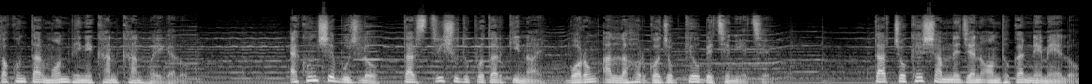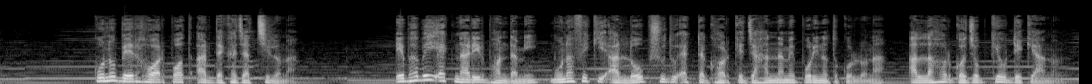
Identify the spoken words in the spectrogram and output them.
তখন তার মন ভেঙে খান খান হয়ে গেল। এখন সে বুঝল, তার স্ত্রী শুধু প্রতার কি নয়, বরং আল্লাহর গজবকেও বেছে নিয়েছে। তার চোখের সামনে যেন অন্ধকার নেমে এলো। কোনো বের হওয়ার পথ আর দেখা যাচ্ছিল না। এভাবেই এক নারীর ভণ্ডামি, মুনাফেকি আর লোভ শুধু একটা ঘরকে জাহান্নামে পরিণত করল না, আল্লাহর গজবকেও ডেকে আনন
